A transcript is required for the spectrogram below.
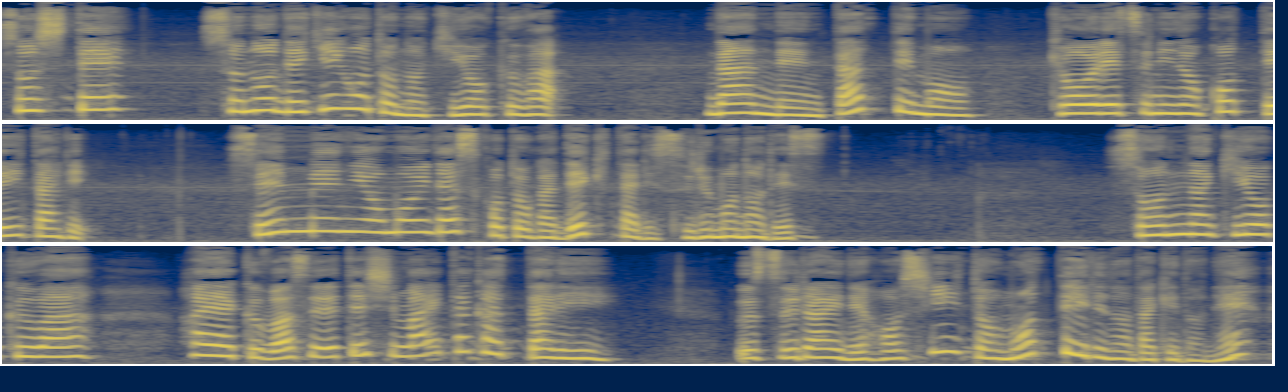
そしてその出来事の記憶は何年経っても強烈に残っていたり、鮮明に思い出すことができたりするものです。そんな記憶は早く忘れてしまいたかったり、薄らいでほしいと思っているのだけどね。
